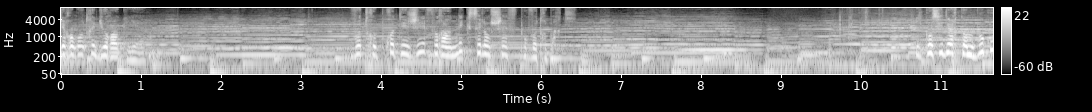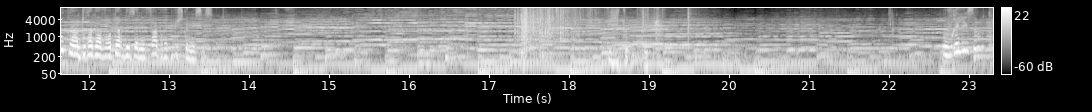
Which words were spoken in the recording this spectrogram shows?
J'ai rencontré Duroc hier. Votre protégé fera un excellent chef pour votre parti. Il considère comme beaucoup qu'un droit d'inventaire des années Fabre est plus que nécessaire. Fils de pute. Ouvrez les autres.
